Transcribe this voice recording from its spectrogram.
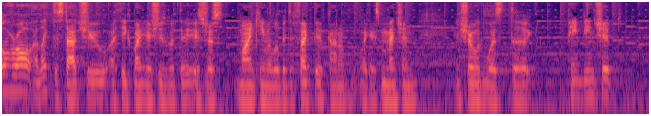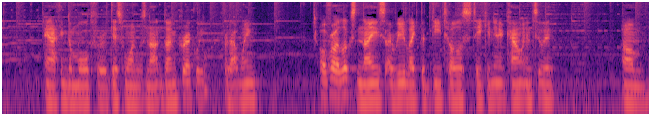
Overall, I like the statue. I think my issues with it is just mine came a little bit defective, kind of like I mentioned and showed was the paint being chipped. And I think the mold for this one was not done correctly for that wing. Overall, it looks nice. I really like the details taken in account into it. Um,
